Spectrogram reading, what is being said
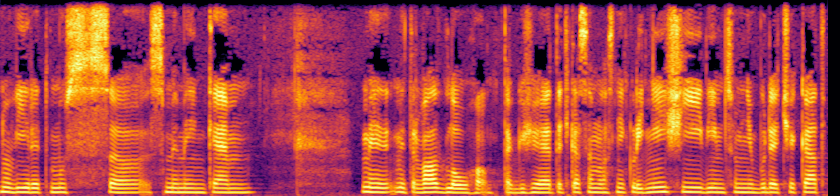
nový rytmus s, s miminkem mi, mi trval dlouho, takže teďka jsem vlastně klidnější, vím, co mě bude čekat,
